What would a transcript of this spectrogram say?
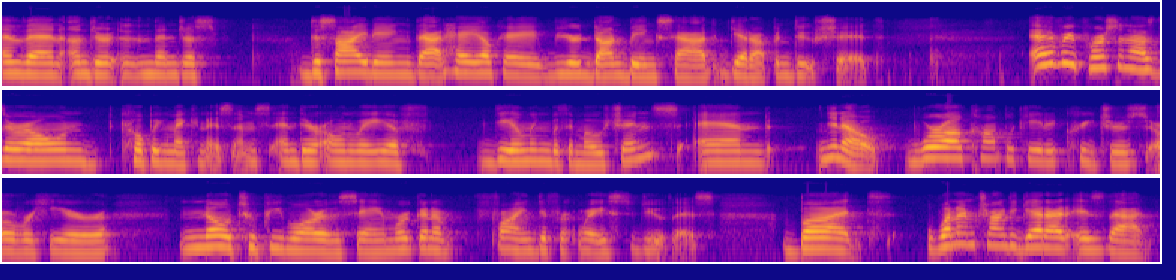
and then under and then just deciding that hey, okay, you're done being sad, get up and do shit every person has their own coping mechanisms and their own way of dealing with emotions and you know we're all complicated creatures over here no two people are the same. We're going to find different ways to do this. But what I'm trying to get at is that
